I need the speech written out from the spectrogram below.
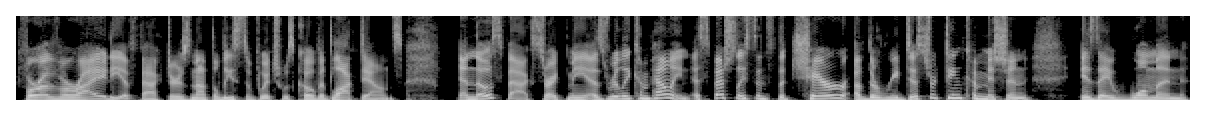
for a variety of factors, not the least of which was COVID lockdowns. And those facts strike me as really compelling, especially since the chair of the redistricting commission is a woman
